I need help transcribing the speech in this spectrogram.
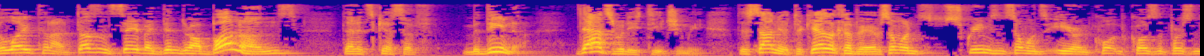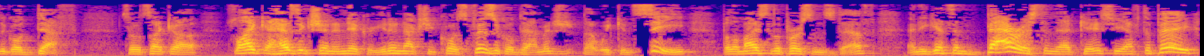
light tonight doesn't say by din that it's kesef medina. That's what he's teaching me. The sanya if someone screams in someone's ear and causes the person to go deaf. So it's like a like a hezek and a nicker. You didn't actually cause physical damage that we can see, but the mice of the person's deaf, and he gets embarrassed in that case. So You have to pay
